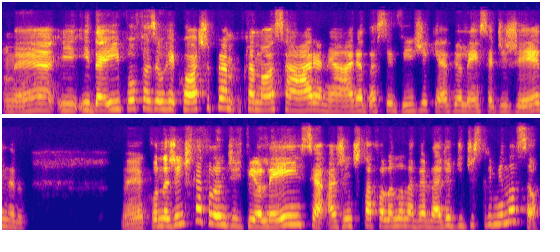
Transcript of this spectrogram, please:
Né? E, e daí vou fazer o recorte para a nossa área, né, a área da CIVIG, que é a violência de gênero. Né? Quando a gente está falando de violência, a gente está falando, na verdade, de discriminação.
